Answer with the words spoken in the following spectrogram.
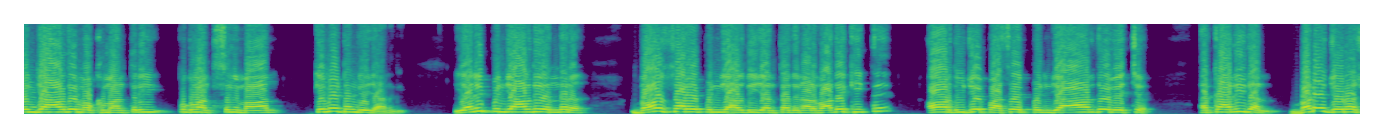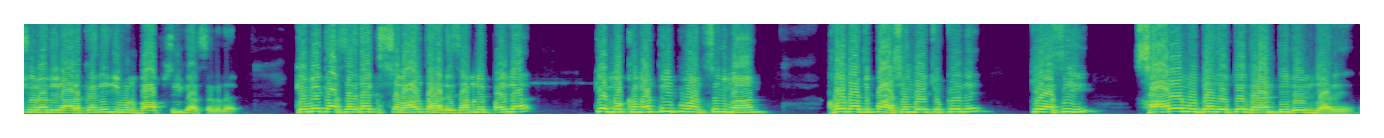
ਪੰਜਾਬ ਦੇ ਮੁੱਖ ਮੰਤਰੀ ਭਗਵੰਤ ਸਿੰਘ ਮਾਨ ਕਿਵੇਂ ਠੰਗੇ ਜਾਣਗੇ? ਯਾਨੀ ਪੰਜਾਬ ਦੇ ਅੰਦਰ ਬਹੁਤ ਸਾਰੇ ਪੰਜਾਬ ਦੀ ਜਨਤਾ ਦੇ ਨਾਲ ਵਾਅਦੇ ਕੀਤੇ ਔਰ ਦੂਜੇ ਪਾਸੇ ਪੰਜਾਬ ਦੇ ਵਿੱਚ ਅਕਾਲੀ ਦਲ ਬੜੇ ਜੋਰਾਂ ਸ਼ੋਰਾਂ ਦੇ ਨਾਲ ਕਹਿੰਦੇ ਜੀ ਹੁਣ ਵਾਪਸੀ ਕਰ ਸਕਦਾ ਕਿਵੇਂ ਕਰ ਸਕਦਾ ਇੱਕ ਸਵਾਲ ਤੁਹਾਡੇ ਸਾਹਮਣੇ ਪਹਿਲਾ ਕਿ ਮੁੱਖ ਮੰਤਰੀ ਭਗਵੰਤ ਸਿੰਘ ਮਾਨ ਖੁਦ ਅੱਜ ਭਾਸ਼ਣ ਦੇ ਚੁੱਕੇ ਨੇ ਕਿ ਅਸੀਂ ਸਾਰੇ ਮੁੱਦਿਆਂ ਦੇ ਉੱਤੇ ਗਾਰੰਟੀ ਦੇਣ ਜਾ ਰਹੇ ਹਾਂ।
